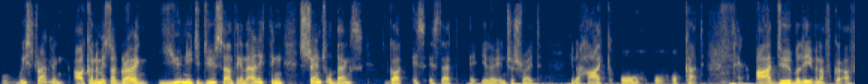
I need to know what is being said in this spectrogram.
we're struggling. Our economy is not growing. You need to do something." And the only thing central banks got is is that you know interest rate know, hike or, or, or cut. I do believe, and I've, got, I've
